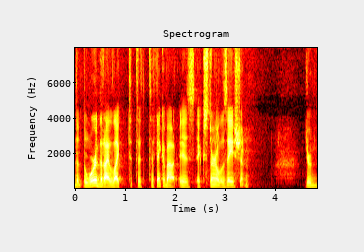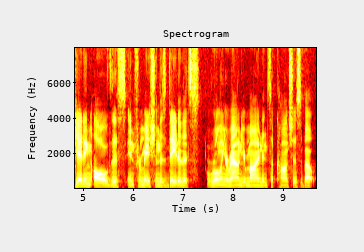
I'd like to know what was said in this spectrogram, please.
the, the word that I like to, to, to think about is externalization you're getting all this information, this data that's rolling around your mind and subconscious about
